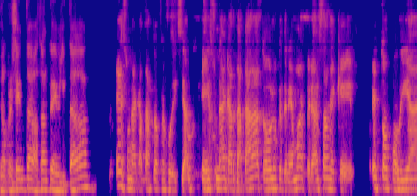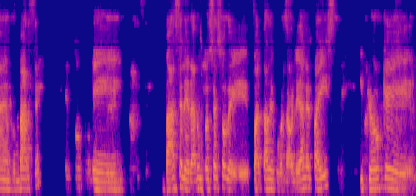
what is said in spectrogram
nos presenta bastante debilitada. Es una catástrofe judicial, es una cartatada. Todos los que teníamos esperanzas de que esto podía enrumbarse, eh, va a acelerar un proceso de falta de gobernabilidad en el país y creo que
